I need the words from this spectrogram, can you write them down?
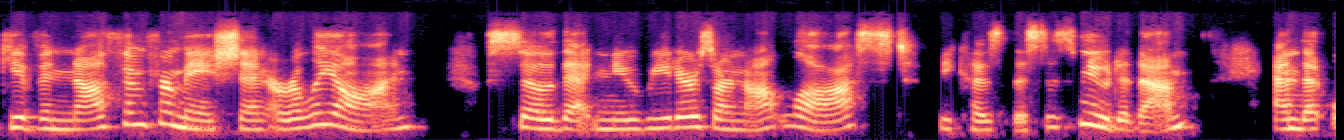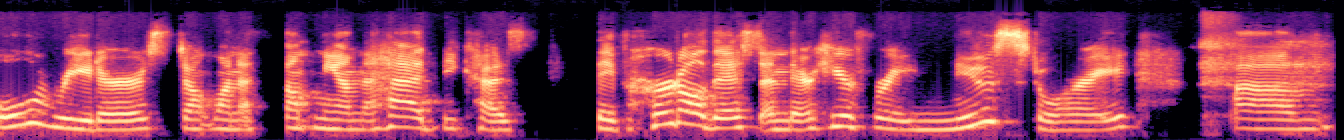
give enough information early on so that new readers are not lost because this is new to them, and that old readers don't want to thump me on the head because they've heard all this and they're here for a new story. Um,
